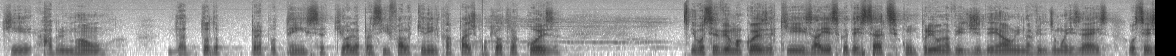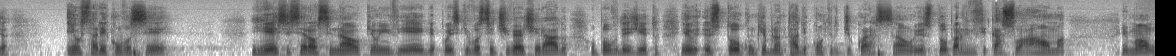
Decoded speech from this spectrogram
que abre mão da toda prepotência, que olha para si e fala que ele é incapaz de qualquer outra coisa. E você vê uma coisa que Isaías 57 se cumpriu na vida de Gideão e na vida de Moisés, ou seja, eu estarei com você, e este será o sinal que eu enviei depois que você tiver tirado o povo do Egito. Eu, eu estou com quebrantado e contrito de coração. Eu estou para vivificar sua alma. Irmão,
